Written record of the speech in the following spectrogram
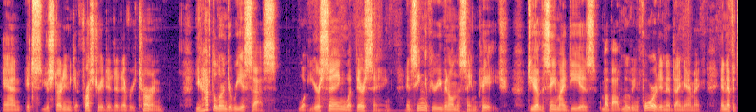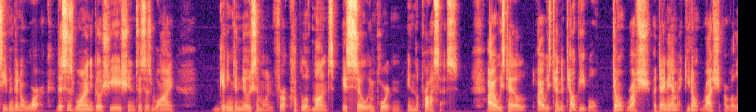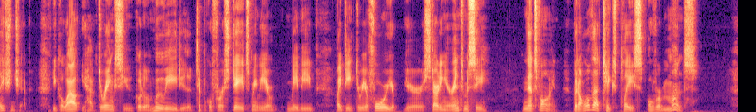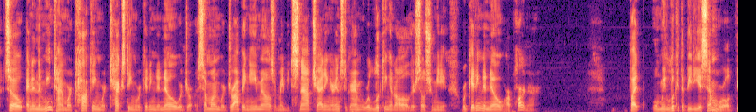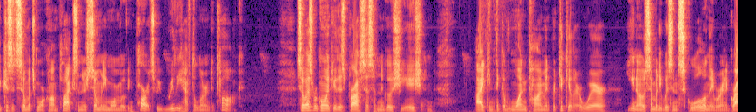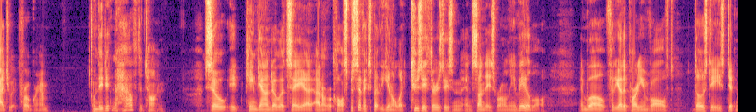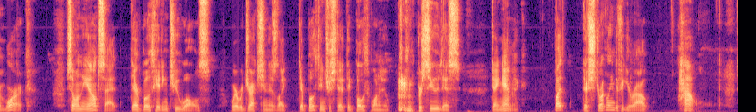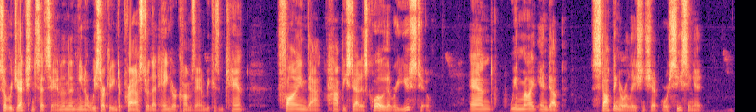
and it's, you're starting to get frustrated at every turn, you have to learn to reassess what you're saying, what they're saying, and seeing if you're even on the same page. Do you have the same ideas about moving forward in a dynamic and if it's even going to work? This is why negotiations, this is why getting to know someone for a couple of months is so important in the process. I always tell, I always tend to tell people, don't rush a dynamic. You don't rush a relationship. You go out, you have drinks, you go to a movie, you do the typical first dates, maybe, maybe by date three or four, you're, you're starting your intimacy and that's fine. But all of that takes place over months. So, and in the meantime, we're talking, we're texting, we're getting to know, we're dro- someone, we're dropping emails or maybe Snapchatting or Instagramming. We're looking at all of their social media. We're getting to know our partner. But when we look at the BDSM world, because it's so much more complex and there's so many more moving parts, we really have to learn to talk. So as we're going through this process of negotiation, I can think of one time in particular where, you know, somebody was in school and they were in a graduate program and they didn't have the time. So it came down to, let's say, uh, I don't recall specifics, but, you know, like Tuesday, Thursdays, and, and Sundays were only available. And well, for the other party involved, those days didn't work. So on the outset, they're both hitting two walls where rejection is like they're both interested, they both want to pursue this dynamic, but they're struggling to figure out how. So rejection sets in, and then, you know, we start getting depressed or that anger comes in because we can't find that happy status quo that we're used to. And we might end up stopping a relationship or ceasing it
